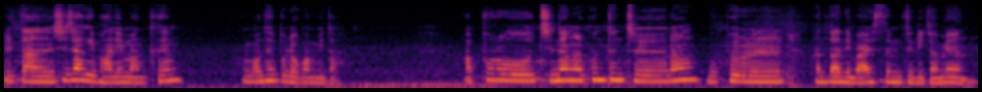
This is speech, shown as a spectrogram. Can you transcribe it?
일단 시작이 반인 만큼 한번 해보려고 합니다. 앞으로 진행할 콘텐츠랑 목표를 간단히 말씀드리자면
